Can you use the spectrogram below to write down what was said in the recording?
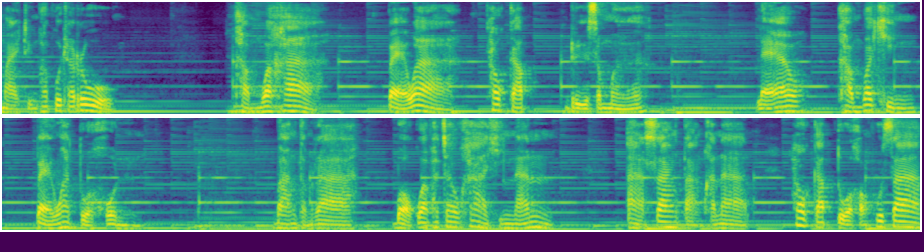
หมายถึงพระพุทธรูปคำว่าข้าแปลว่า เท่ากับ หรือเสมอ แล้วคำว่าคิง แปลว่าตัวคน บางตำราบอกว่าพระเจ้าข้าคิงนั้น อาจสร้างต่ามขนาด เท่ากับตัวของผู้สร้าง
